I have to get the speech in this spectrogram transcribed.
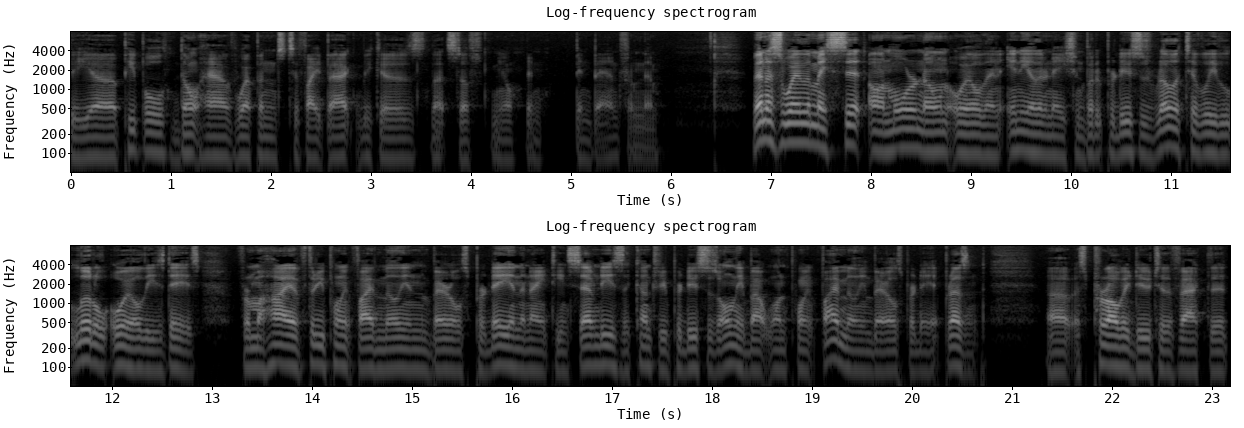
the uh, people don't have weapons to fight back because that stuff's you know been been banned from them. Venezuela may sit on more known oil than any other nation, but it produces relatively little oil these days. From a high of 3.5 million barrels per day in the 1970s, the country produces only about 1.5 million barrels per day at present. Uh, it's probably due to the fact that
